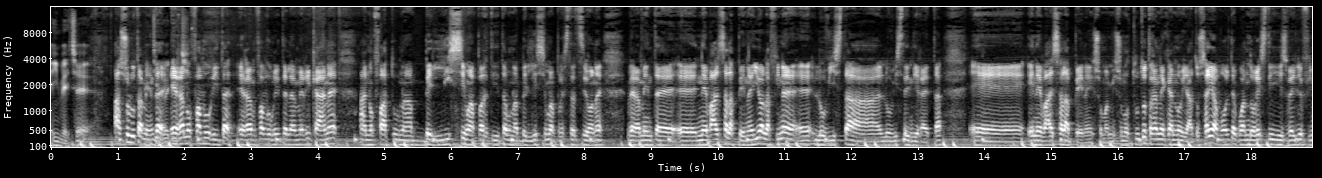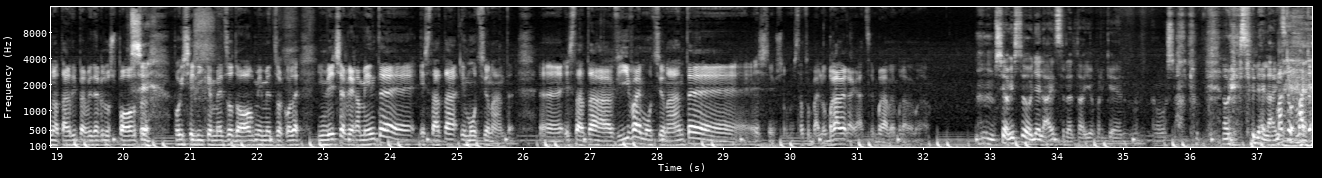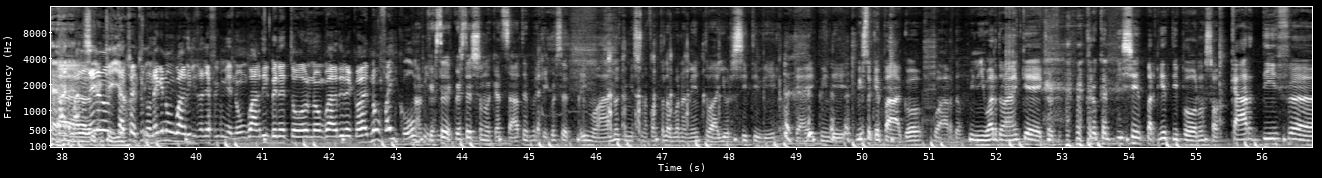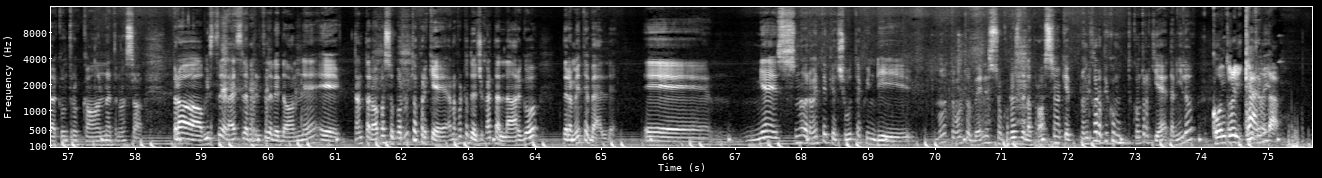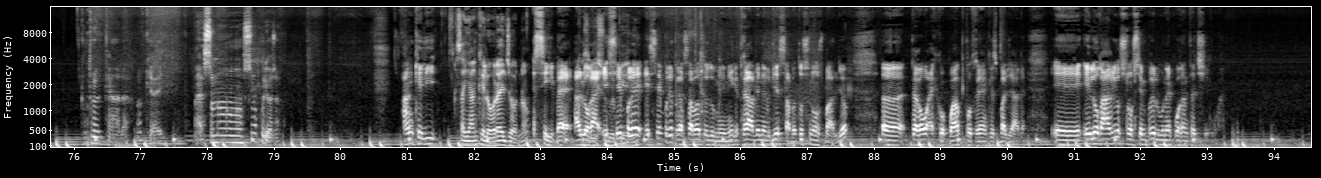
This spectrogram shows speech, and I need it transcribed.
E invece assolutamente erano favorite erano favorite le americane hanno fatto una bellissima partita una bellissima prestazione veramente eh, ne valsa la pena. Io alla fine eh, l'ho, vista, l'ho vista in diretta eh, e ne valsa la pena insomma mi sono tutto tranne che annoiato. Sai a volte quando resti sveglio fino a tardi per vedere lo sport sì. poi sei lì che mezzo dormi mezzo cose. Invece veramente è stata emozionante eh, è stata viva, emozionante e sì, insomma è stato bello. Brave ragazze, brave, brave, brave. Sì, ho visto gli highlights in realtà io perché avevo sonno. ho visto gli highlights. Ma, tu, ma, tu, ma, ma non sì, è novità, cioè tu non è che non guardi l'Italia femminile, non guardi il Benetton, non guardi le cose, non fai i compiti. No, queste, queste, sono cazzate perché questo è il primo anno che mi sono fatto l'abbonamento a Your TV, ok? Quindi visto che pago, guardo. Quindi guardo anche cro- croccantissime partite tipo, non so, Cardiff uh, contro Connacht, non so però ho visto le live della partita delle donne e tanta roba, soprattutto perché hanno fatto delle giocate al largo veramente belle. E mi è, sono veramente piaciute, quindi molto molto bene. Sono curioso della prossima, che non mi ricordo più com- contro chi è, Danilo? Contro il Canada. Contro il Canada, ok. Eh, sono, sono curioso. Anche lì Sai anche l'ora e il giorno? Sì, beh, allora è sempre, è sempre, tra sabato e domenica, tra venerdì e sabato se non sbaglio, uh, però ecco qua potrei anche sbagliare. E, e l'orario sono sempre l'1.45.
